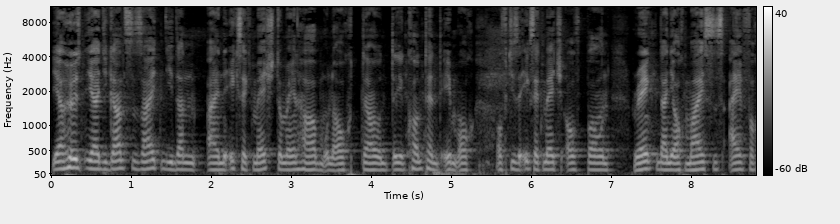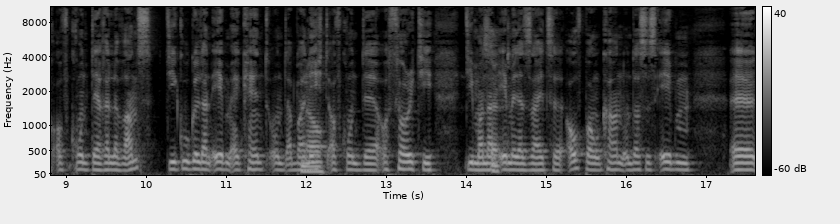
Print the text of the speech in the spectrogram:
Ja, höchst, ja, die ganzen Seiten, die dann eine Exact Match Domain haben und auch da und den Content eben auch auf dieser Exact Match aufbauen, ranken dann ja auch meistens einfach aufgrund der Relevanz die Google dann eben erkennt und aber genau. nicht aufgrund der Authority, die man Exakt. dann eben in der Seite aufbauen kann. Und das ist eben, äh,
